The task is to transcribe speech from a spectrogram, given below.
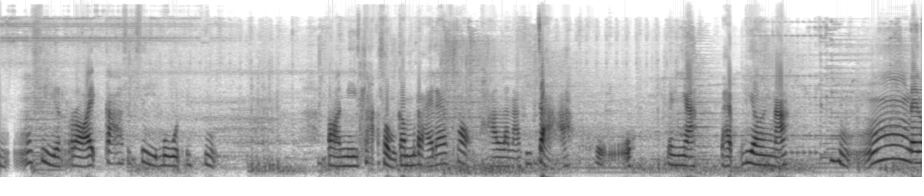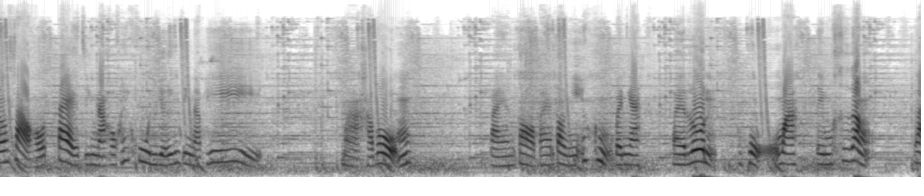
494 บูทตอนนี้สะสมกำไรได้ 2,000 แล้วนะพี่จ๋าโหเป็นไงแป๊บเดียวเองนะไดโนเสาร์เขาแตกจริงนะเขาให้คูณเยอะจริงๆนะพี่ มาครับผม ไปกันต่อไปกันต่ออย่างนี้หเป็นไงวัยรุ่นโอ้โหมาเต็มเครื่อง ไหล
